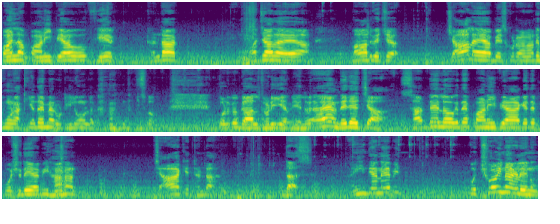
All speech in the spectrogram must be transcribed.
ਪਹਿਲਾਂ ਪਾਣੀ ਪਿਆਓ, ਫਿਰ ਠੰਡਾ ਮਾਝਾ ਦਾ ਆ ਬਾਅਦ ਵਿੱਚ ਚਾਹ ਲੈ ਆ ਬਿਸਕੁਟਾਂ ਨਾਲ ਤੇ ਹੁਣ ਆਖੀ ਜਾਂਦਾ ਮੈਂ ਰੋਟੀ ਲਾਉਣ ਲੱਗਾ। ਦੱਸੋ, ਹੁਣ ਕੋਈ ਗੱਲ ਥੋੜੀ ਆ ਵੇਖ ਲਓ, ਐ ਹੁੰਦੇ ਜੇ ਚਾਹ, ਸਾਡੇ ਲੋਕ ਤੇ ਪਾਣੀ ਪਿਆ ਕੇ ਤੇ ਪੁੱਛਦੇ ਆ ਵੀ ਹਾਂ, ਚਾਹ ਕਿ ਠੰਡਾ? ਦੱਸ, ਅਸੀਂ ਤੇ ਨੇ ਵੀ ਪੁੱਛੋ ਹੀ ਨਾ ਅਗਲੇ ਨੂੰ।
